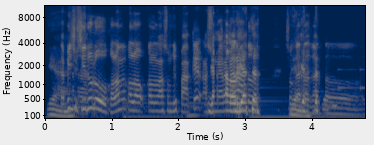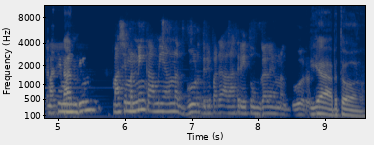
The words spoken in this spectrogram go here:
iya. Tapi cuci dulu. Kalau nggak kalau kalau langsung dipakai langsung Gatel, merah-merah gatel. tuh. Langsung Iya. Masih Dan- mending masih mending kami yang negur daripada Allah Tritunggal yang negur. Iya betul.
